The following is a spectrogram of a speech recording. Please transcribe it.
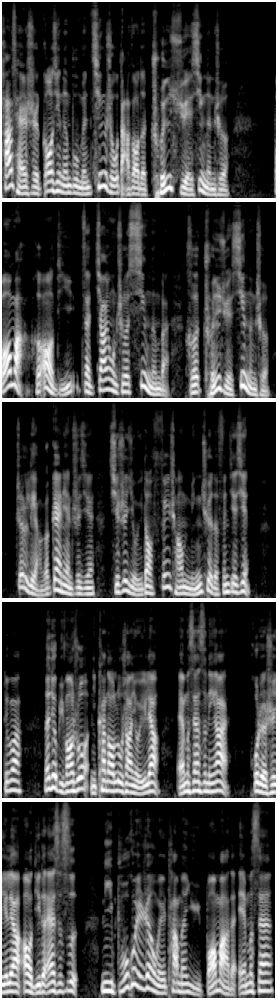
它才是高性能部门亲手打造的纯血性能车。宝马和奥迪在家用车性能版和纯血性能车这两个概念之间，其实有一道非常明确的分界线，对吧？那就比方说，你看到路上有一辆 M340i，或者是一辆奥迪的 S4，你不会认为它们与宝马的 M3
